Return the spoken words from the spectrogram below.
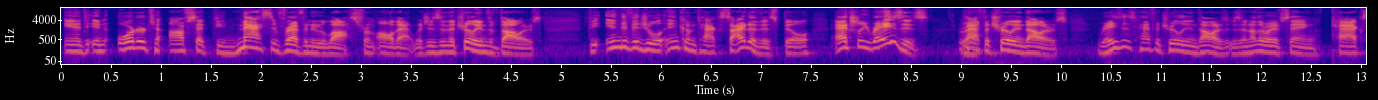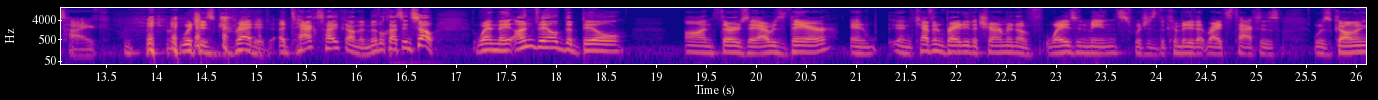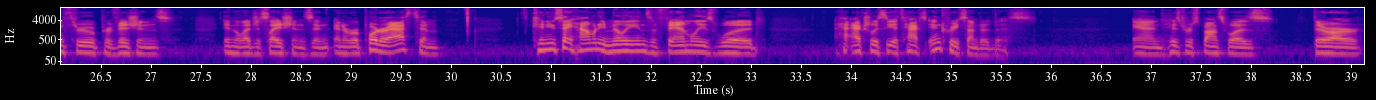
And in order to offset the massive revenue loss from all that, which is in the trillions of dollars, the individual income tax side of this bill actually raises half a trillion dollars. Raises half a trillion dollars is another way of saying tax hike, which is dreaded. A tax hike on the middle class. And so when they unveiled the bill on Thursday. I was there, and and Kevin Brady, the chairman of Ways and Means, which is the committee that writes taxes, was going through provisions in the legislations, and, and a reporter asked him, "Can you say how many millions of families would ha- actually see a tax increase under this?" And his response was, "There are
